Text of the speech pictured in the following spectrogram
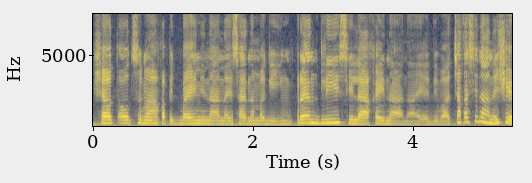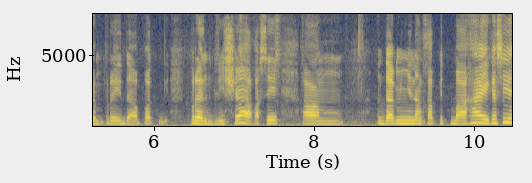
shout out sa mga kapitbahay ni nanay, sana maging friendly sila kay nanay, 'di ba? Tsaka si nanay syempre dapat friendly siya kasi um ang dami niya ng kapitbahay. Kasi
